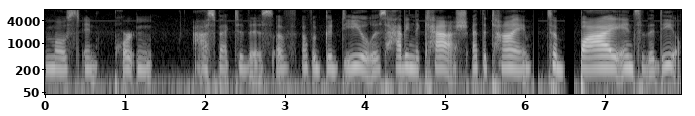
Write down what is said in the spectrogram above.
most important aspect to this of, of a good deal is having the cash at the time to buy into the deal.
